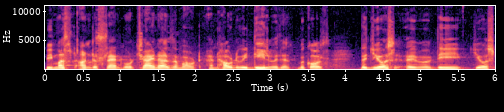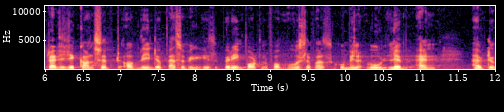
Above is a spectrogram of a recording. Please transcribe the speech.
we must understand what China is about and how do we deal with it because the, geos, uh, the geostrategic concept of the Indo-Pacific is very important for most of us who, who live and have to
